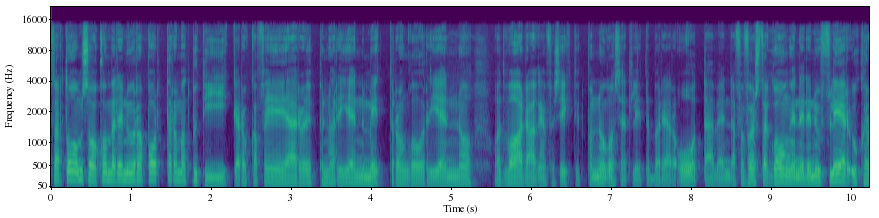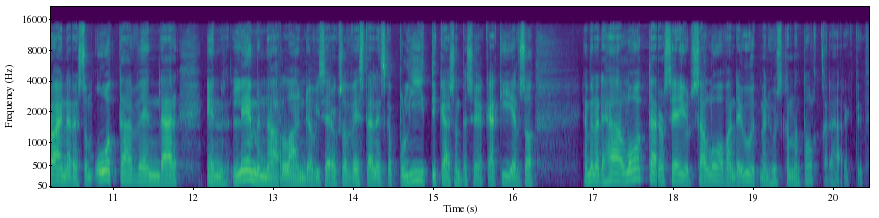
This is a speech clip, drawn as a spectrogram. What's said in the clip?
Tvärtom så kommer det nu rapporter om att butiker och kaféer öppnar igen, metron går igen och, och, att vardagen försiktigt på något sätt lite börjar återvända. För första gången är det nu fler ukrainare som återvänder än lämnar landet och vi ser också västerländska politiker som besöker Kiev. Så jag menar, det här låter och ser ju så lovande ut, men hur ska man tolka det här riktigt?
